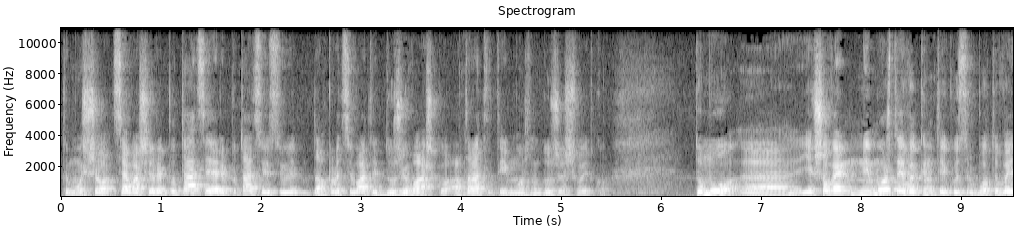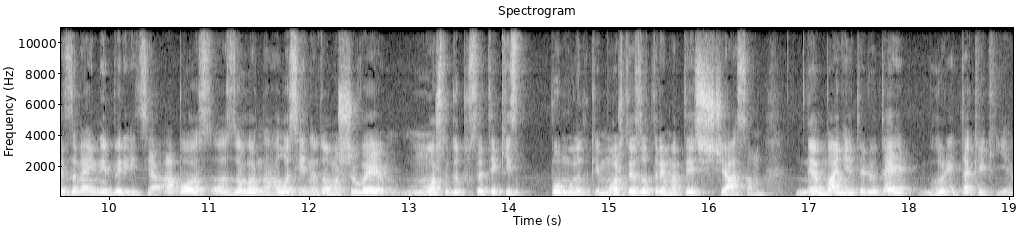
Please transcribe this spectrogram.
Тому що це ваша репутація, репутацію свою працювати дуже важко, а втратити її можна дуже швидко. Тому, е, якщо ви не можете виконати якусь роботу, ви за неї не беріться. Або наголосіть на тому, що ви можете допустити якісь помилки, можете затриматись з часом. Не обманюйте людей, горіть так, як є.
